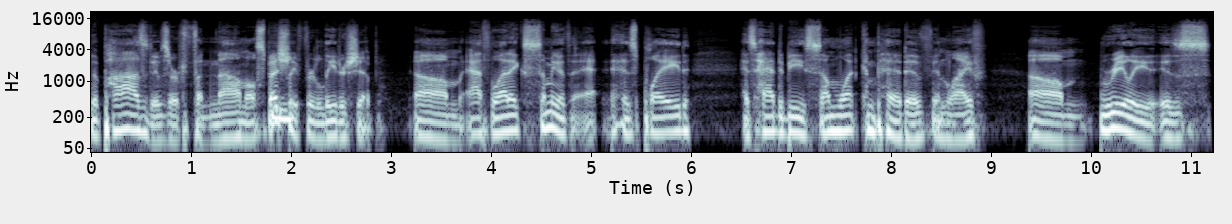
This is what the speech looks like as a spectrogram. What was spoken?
the positives are phenomenal, especially for leadership. Um, athletics, somebody that has played, has had to be somewhat competitive in life. Um, really is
